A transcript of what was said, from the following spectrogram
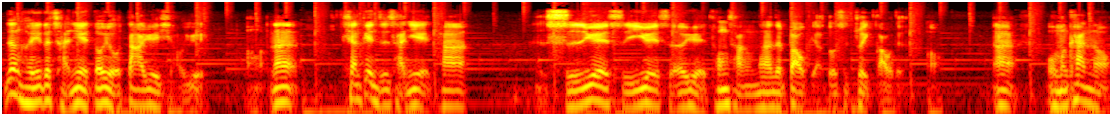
任何一个产业都有大月小月，哦，那像电子产业，它十月、十一月、十二月通常它的报表都是最高的哦，那我们看哦，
